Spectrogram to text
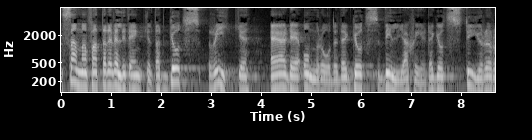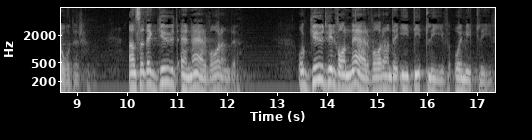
sammanfatta det väldigt enkelt, att Guds rike är det område där Guds vilja sker, där Guds styre råder. Alltså där Gud är närvarande. Och Gud vill vara närvarande i ditt liv och i mitt liv.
